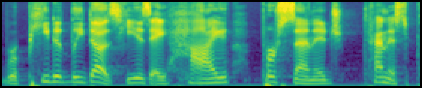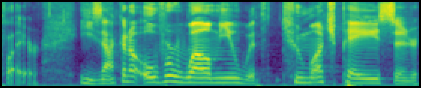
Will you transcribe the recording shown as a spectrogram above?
repeatedly does. He is a high percentage tennis player. He's not going to overwhelm you with too much pace and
